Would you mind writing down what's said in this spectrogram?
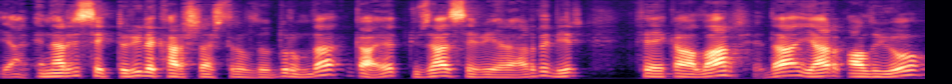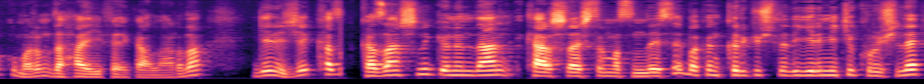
yani enerji sektörüyle karşılaştırıldığı durumda gayet güzel seviyelerde bir FK'lar da yer alıyor. Umarım daha iyi FK'larda gelecek. Kazançlılık yönünden karşılaştırmasında ise bakın 43 lira 22 kuruş ile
